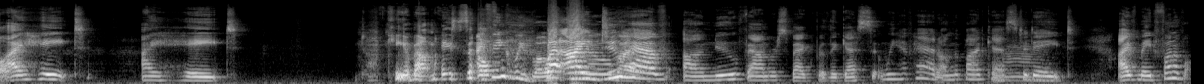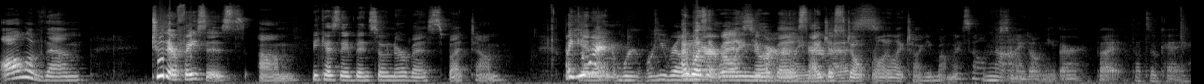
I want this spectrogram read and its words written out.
I hate I hate talking about myself. I think we both But I do, do but- have a newfound respect for the guests that we have had on the podcast Mm. to date. I've made fun of all of them to their faces um, because they've been so nervous. But um, But you weren't. Were, were you really? I wasn't nervous? really nervous. really I just don't really like talking about myself. No, so. I don't either. But that's okay.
